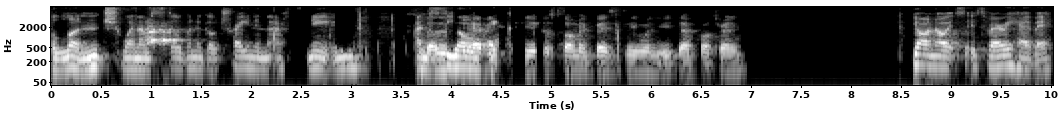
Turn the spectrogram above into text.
lunch when I'm still going to go train in the afternoon and feel like your stomach basically when you eat that for training. Yeah, no, it's it's very heavy.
